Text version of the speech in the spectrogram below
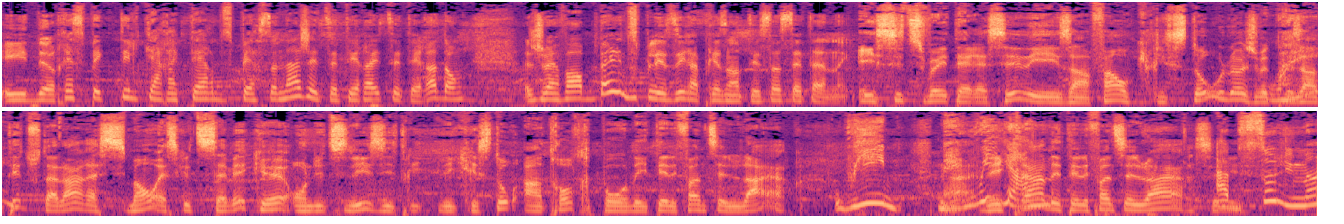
et de respecter le caractère du personnage, etc., etc. Donc, je vais avoir bien du plaisir à présenter ça cette année. Et si tu veux intéresser les enfants aux cristaux, là, je vais te Ouais. présenter tout à l'heure à Simon. Est-ce que tu savais qu'on utilise les, cristaux, entre autres, pour les téléphones cellulaires? Oui, mais Hein? oui, L'écran en- des téléphones cellulaires, c'est... Absolument.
